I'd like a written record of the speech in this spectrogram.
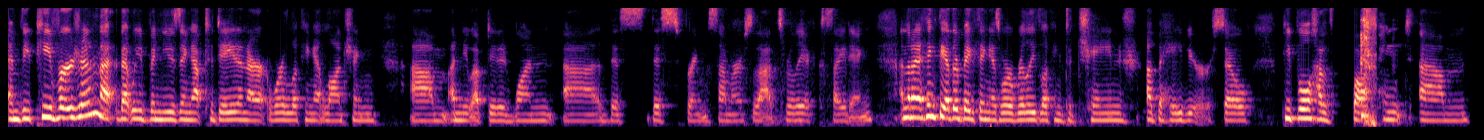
MVP version that, that we've been using up to date, and are, we're looking at launching um, a new updated one uh, this this spring summer. So that's really exciting. And then I think the other big thing is we're really looking to change a behavior. So people have bought paint. Um,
